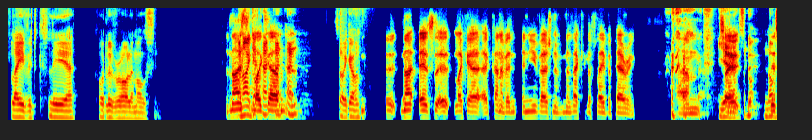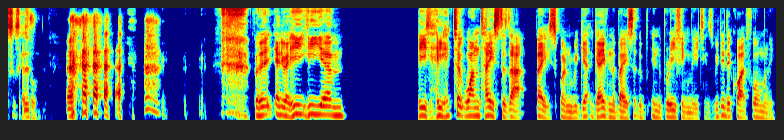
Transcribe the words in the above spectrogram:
flavored clear cod liver oil emulsion. Nice, and like and, um, and, sorry, go on. Uh, not, it's like a, a, kind of a, a, new version of molecular flavor pairing. Um, yeah, so it's not, not this, successful. This... but it, anyway, he he um he he took one taste of that base when we get, gave him the base at the, in the briefing meetings. We did it quite formally,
